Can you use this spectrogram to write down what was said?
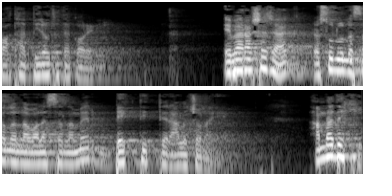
কথা বিরোধিতা করেনি। এবার আসা যাক রসুল্লাহ সাল্লাহ আলাইস্লামের ব্যক্তিত্বের আলোচনায়। আমরা দেখি,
